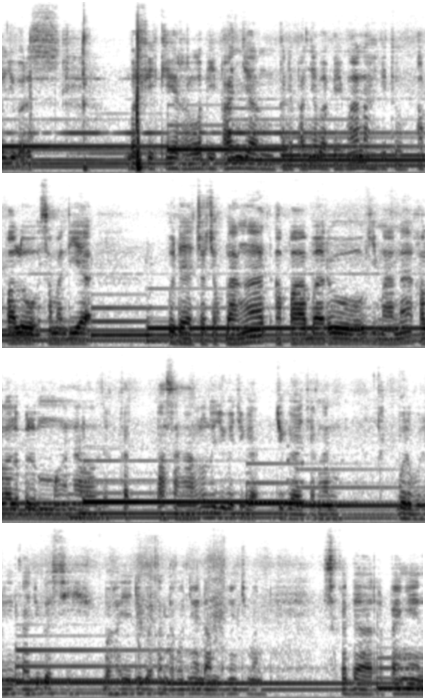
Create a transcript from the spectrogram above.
lu juga harus berpikir lebih panjang ke depannya bagaimana gitu. Apa lu sama dia udah cocok banget apa baru gimana? Kalau lu belum mengenal deket pasangan lu lu juga juga juga jangan buru-buru nikah juga sih. Bahaya juga kan takutnya dampaknya cuman sekedar pengen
